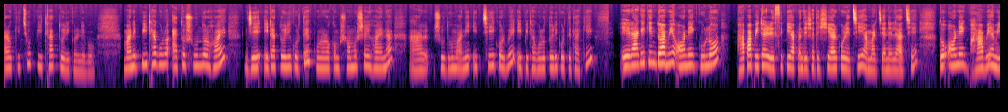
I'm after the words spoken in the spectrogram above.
আরও কিছু পিঠা তৈরি করে নেব। মানে পিঠাগুলো এত সুন্দর হয় যে এটা তৈরি করতে কোনো রকম সমস্যাই হয় না। আর শুধু মানে ইচ্ছেই করবে এই পিঠাগুলো তৈরি করতে থাকি। এর আগে কিন্তু আমি অনেকগুলো ভাপা পিঠার রেসিপি আপনাদের সাথে শেয়ার করেছি, আমার চ্যানেলে আছে। তো অনেকভাবে আমি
